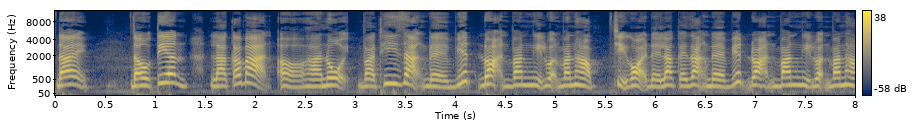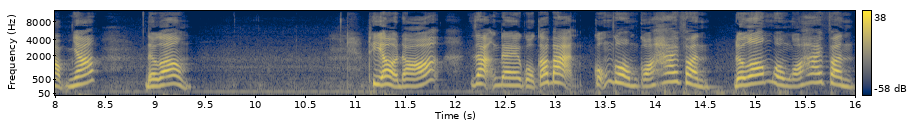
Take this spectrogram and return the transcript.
Đây Đầu tiên là các bạn ở Hà Nội và thi dạng đề viết đoạn văn nghị luận văn học. Chị gọi đấy là cái dạng đề viết đoạn văn nghị luận văn học nhá. Được không? Thì ở đó dạng đề của các bạn cũng gồm có hai phần. Được không? Gồm có hai phần.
